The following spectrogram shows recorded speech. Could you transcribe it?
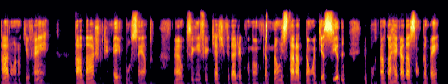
para o ano que vem está abaixo de 0,5%, né, o que significa que a atividade econômica não estará tão aquecida e, portanto, a arrecadação também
